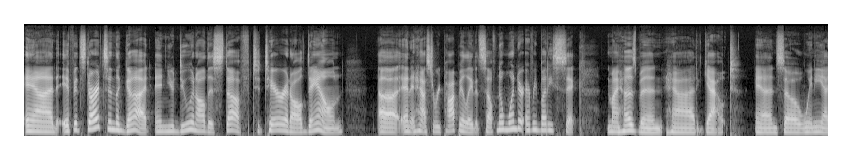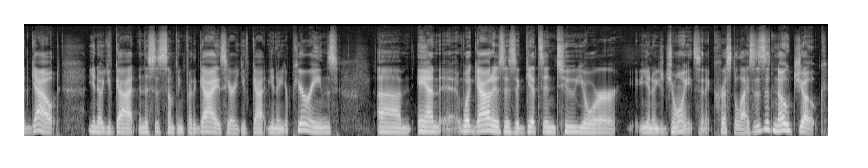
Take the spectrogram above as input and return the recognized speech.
And if it starts in the gut and you're doing all this stuff to tear it all down, uh, and it has to repopulate itself. No wonder everybody's sick. My husband had gout. And so when he had gout, you know, you've got, and this is something for the guys here, you've got, you know, your purines. Um, and uh, what gout is, is it gets into your, you know, your joints and it crystallizes. This is no joke.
